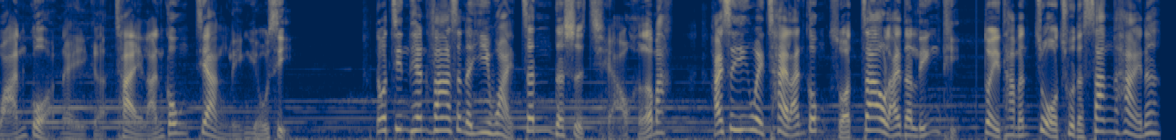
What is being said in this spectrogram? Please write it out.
玩过那个菜篮宫降临游戏。那么今天发生的意外真的是巧合吗？还是因为菜篮宫所招来的灵体对他们做出的伤害呢？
